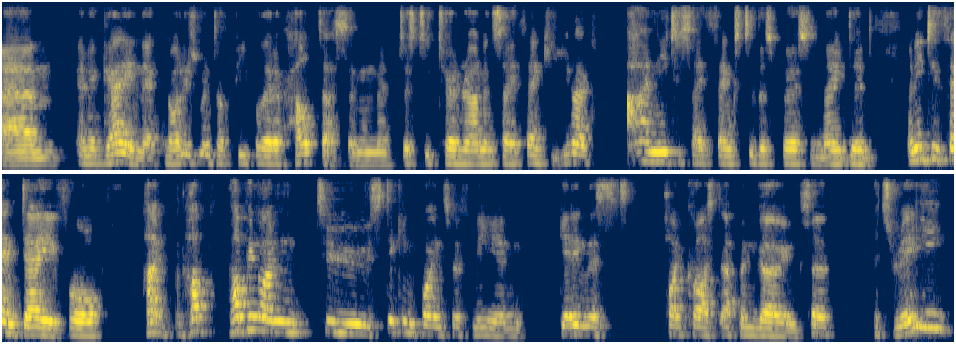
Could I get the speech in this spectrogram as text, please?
Um, and again, the acknowledgement of people that have helped us and just to turn around and say thank you. You know, I need to say thanks to this person. They did. I need to thank Dave for hop, hop, hopping on to sticking points with me and getting this podcast up and going. So it's really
